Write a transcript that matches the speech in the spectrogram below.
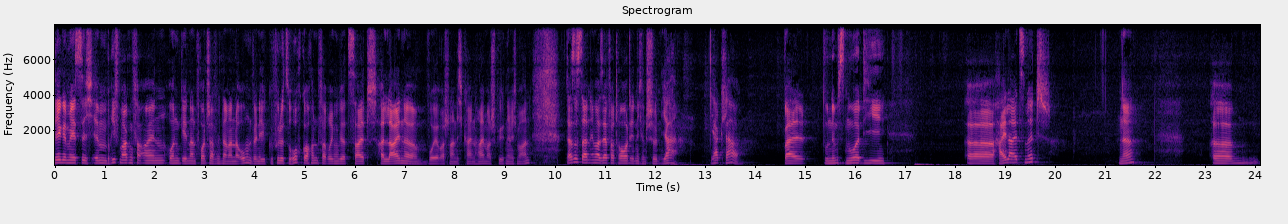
regelmäßig im Briefmarkenverein und gehen dann freundschaftlich miteinander um. Und wenn die Gefühle zu hoch kochen, verbringen wir Zeit alleine, wo ihr wahrscheinlich keinen Heimer spielt, nehme ich mal an. Das ist dann immer sehr vertraut, ähnlich und schön. Ja, ja klar. Weil du nimmst nur die äh, Highlights mit, ne? Ähm,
